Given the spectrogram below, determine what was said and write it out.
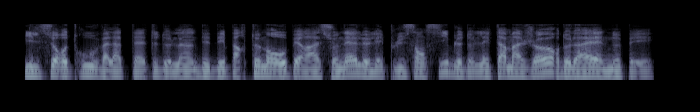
il se retrouve à la tête de l'un des départements opérationnels les plus sensibles de l'état-major de la NEP,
